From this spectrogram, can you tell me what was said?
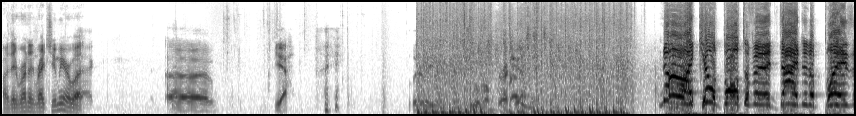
Are they running right to me or what? Uh, yeah. Literally, two of them directly on me. No, I killed both of them and died to the blazer.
